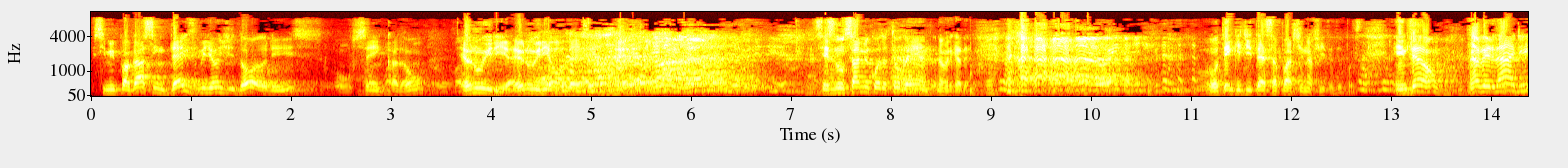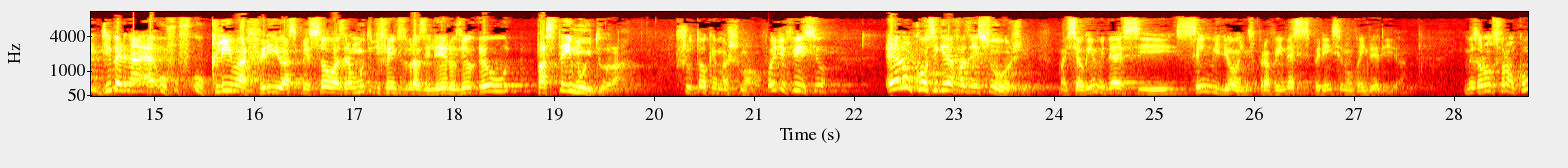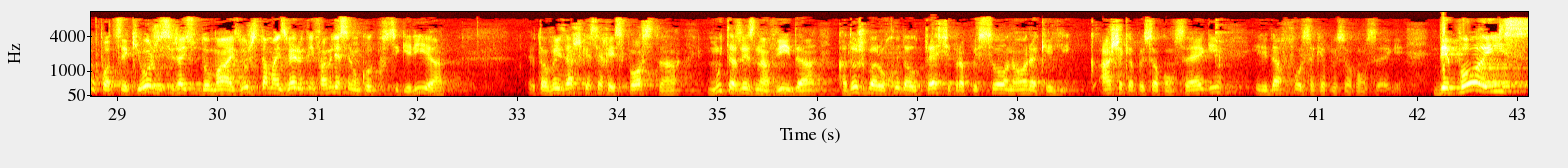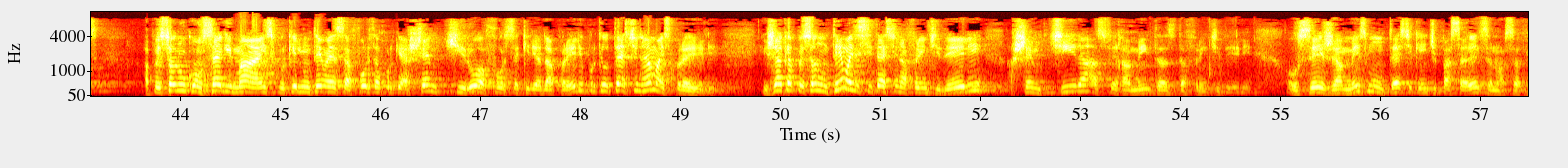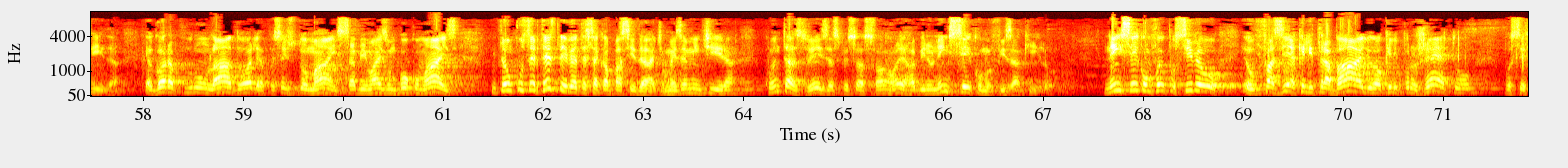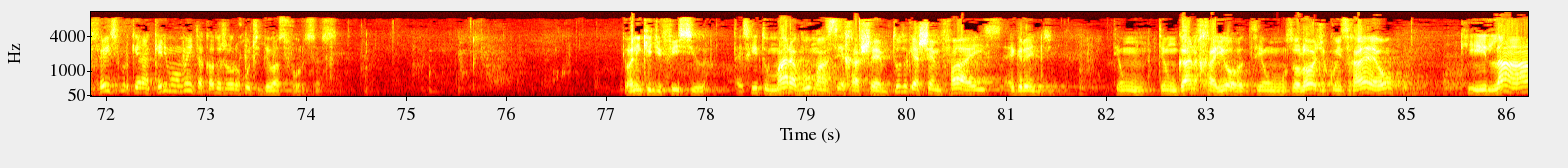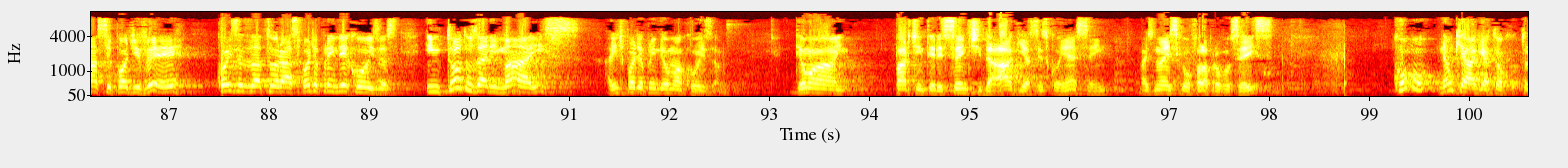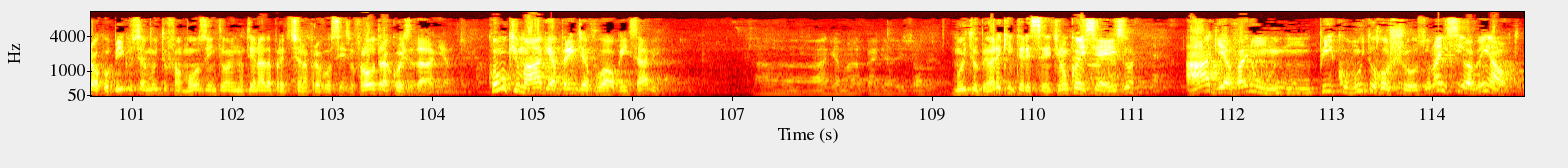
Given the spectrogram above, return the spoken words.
se me pagassem 10 milhões de dólares, ou 100 cada um, eu não iria, eu não iria por 10 anos. Vocês não sabem quanto eu estou ganhando. Não, brincadeira. Ou tem que editar essa parte na fita depois. Então, na verdade, de verdade, o, o clima frio, as pessoas eram muito diferentes dos brasileiros. Eu, eu pastei muito lá. Chutou que machmal. Foi difícil. Eu não conseguiria fazer isso hoje. Mas se alguém me desse 100 milhões para vender essa experiência, eu não venderia. Meus alunos falaram, como pode ser que hoje você já estudou mais, hoje está mais velho, tem família, você não conseguiria? Eu talvez acho que essa é a resposta. Muitas vezes na vida, Kadosh Baruch Hu dá o teste para a pessoa na hora que ele acha que a pessoa consegue, ele dá a força que a pessoa consegue. Depois, a pessoa não consegue mais porque ele não tem mais essa força, porque Hashem tirou a força que ele ia dar para ele, porque o teste não é mais para ele. E já que a pessoa não tem mais esse teste na frente dele, Hashem tira as ferramentas da frente dele. Ou seja, mesmo um teste que a gente passa antes da nossa vida. E agora, por um lado, olha, a pessoa estudou mais, sabe mais um pouco mais. Então, com certeza devia ter essa capacidade, mas é mentira. Quantas vezes as pessoas falam, olha, Rabino, nem sei como eu fiz aquilo. Nem sei como foi possível eu fazer aquele trabalho, aquele projeto. Você fez porque naquele momento a Kadosh Baruch te deu as forças. Olhem que difícil. Está escrito Marabu Maaseh Hashem. Tudo que Hashem faz é grande. Tem um, tem um Gan Hayot, tem um zoológico em Israel, que lá você pode ver coisas da Torá, você pode aprender coisas. Em todos os animais, a gente pode aprender uma coisa. Tem uma parte interessante da águia, vocês conhecem, mas não é isso que eu vou falar para vocês. Como, não que a águia troca o bico, isso é muito famoso, então eu não tenho nada para adicionar para vocês. Vou falar outra coisa da águia. Como que uma águia aprende a voar, alguém sabe? A águia pega e joga. Muito bem, olha que interessante, eu não conhecia isso. A águia vai num um pico muito rochoso, lá em cima, bem alto.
